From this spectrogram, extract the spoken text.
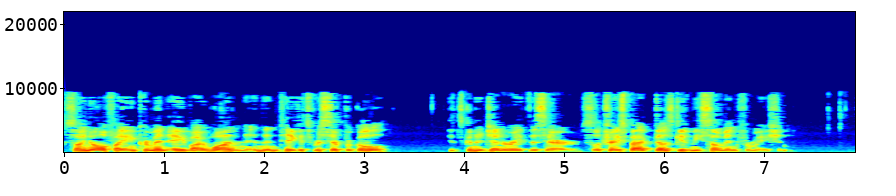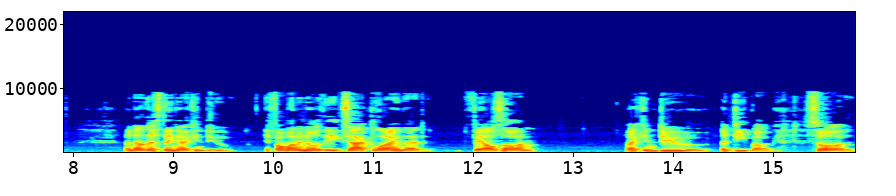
So I know if I increment a by 1 and then take its reciprocal, it's going to generate this error. So traceback does give me some information. Another thing I can do, if I want to know the exact line that fails on, I can do a debug. So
